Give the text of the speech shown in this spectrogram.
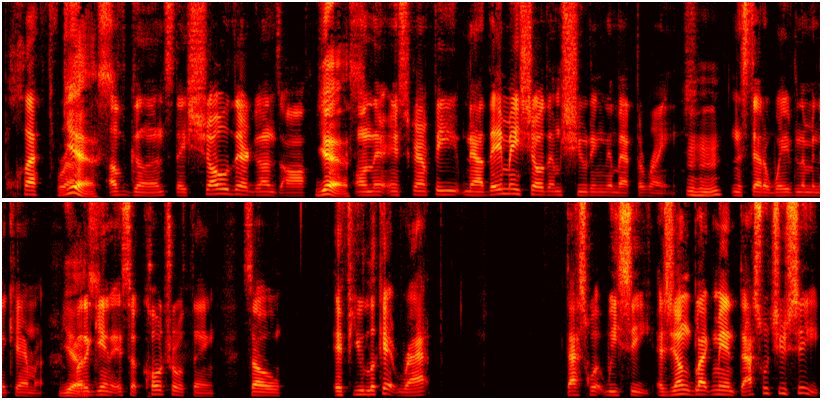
plethora Mm-hmm. Yes. of guns they show their guns off yes. on their instagram feed now they may show them shooting them at the range mm-hmm. instead of waving them in the camera Yes. but again it's a cultural thing so if you look at rap that's what we see as young black men that's what you see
